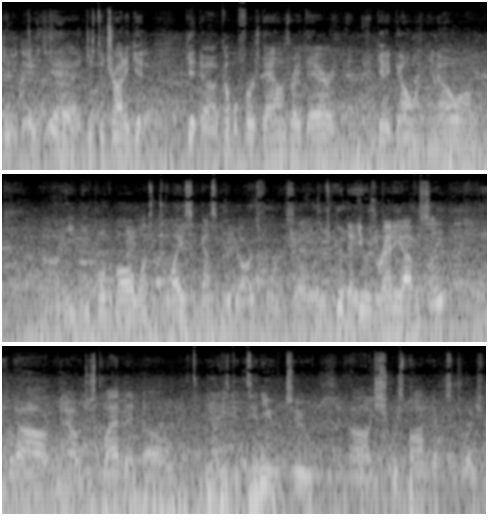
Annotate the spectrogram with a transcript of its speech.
just, yeah, just to try to get get a couple first downs right there and, and, and get it going. You know, um, uh, he, he, pulled the ball once or twice and got some good yards for us. So it was good that he was ready, obviously. And, uh, you know, just glad that uh, you know he's continued to uh, just respond in every situation.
